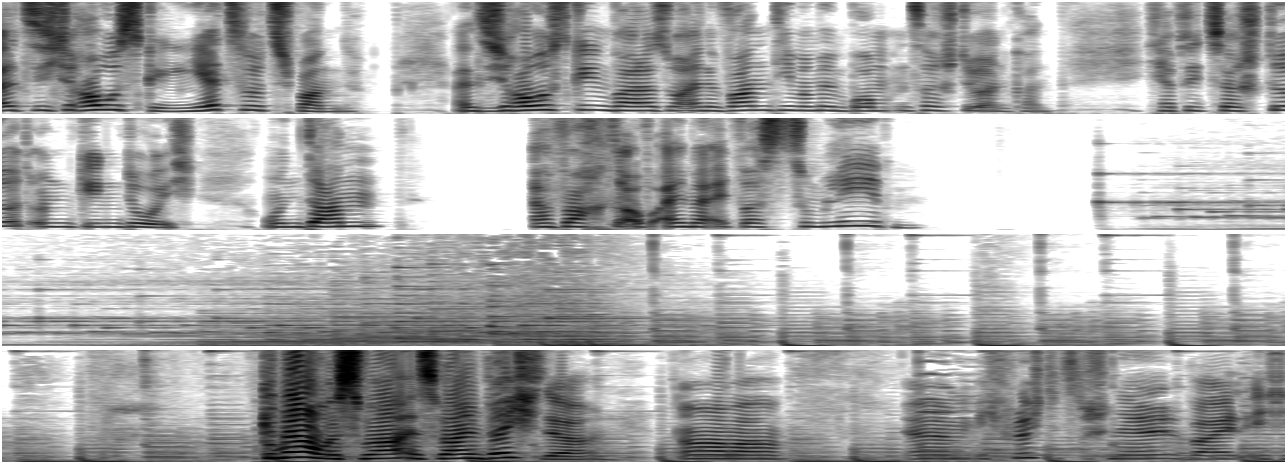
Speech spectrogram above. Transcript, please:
Als ich rausging, jetzt wird's spannend. Als ich rausging, war da so eine Wand, die man mit Bomben zerstören kann. Ich habe sie zerstört und ging durch. Und dann erwachte auf einmal etwas zum Leben. Genau, es war, es war ein Wächter. Aber ähm, ich flüchtete schnell, weil ich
